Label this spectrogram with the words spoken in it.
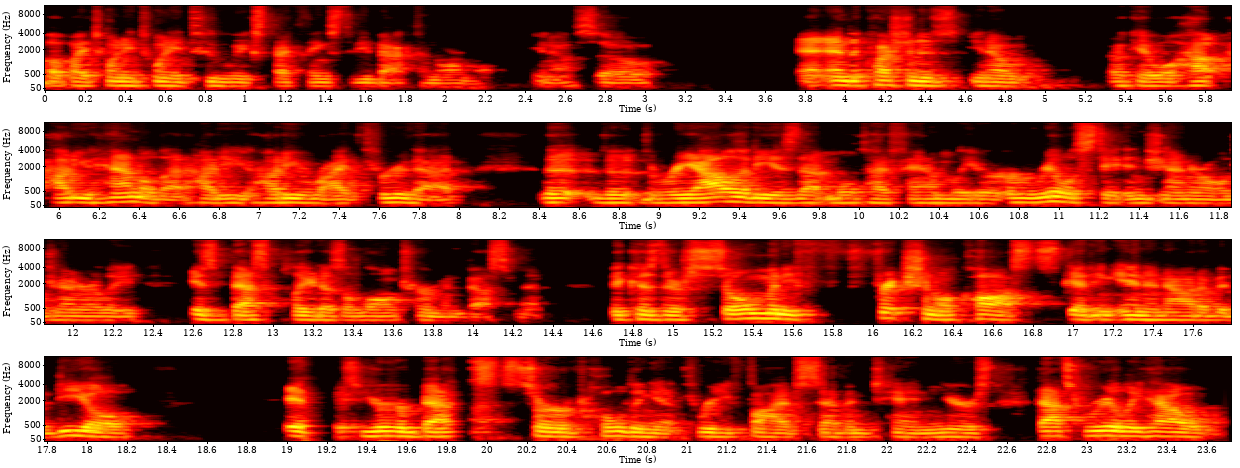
but by 2022 we expect things to be back to normal you know? So and, and the question is you know okay well how, how do you handle that? How do you how do you ride through that? The the, the reality is that multifamily or, or real estate in general generally is best played as a long-term investment because there's so many frictional costs getting in and out of a deal it's you're best served holding it three, five, seven, ten years. That's really how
